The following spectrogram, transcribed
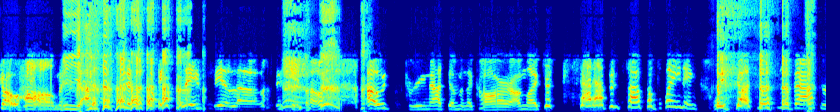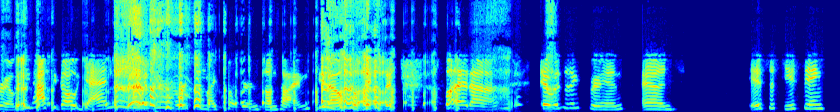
"Go home." Yeah, like, leave me alone. You know, I would scream at them in the car. I'm like, just shut up and stop complaining. We just went to the bathroom. You have to go again. It's worse than my children sometimes, you know. but uh, it was an experience, and it's just you think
